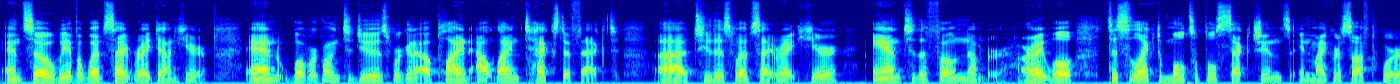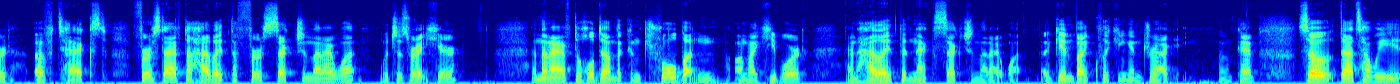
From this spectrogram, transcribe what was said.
And so we have a website right down here. And what we're going to do is we're going to apply an outline text effect uh, to this website right here and to the phone number. All right, well, to select multiple sections in Microsoft Word of text, first I have to highlight the first section that I want, which is right here. And then I have to hold down the control button on my keyboard and highlight the next section that I want, again by clicking and dragging. Okay, so that's how we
